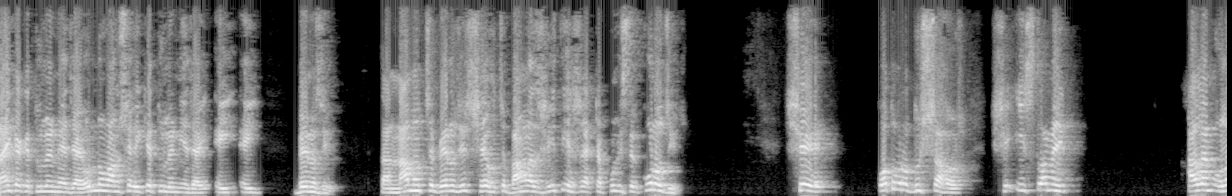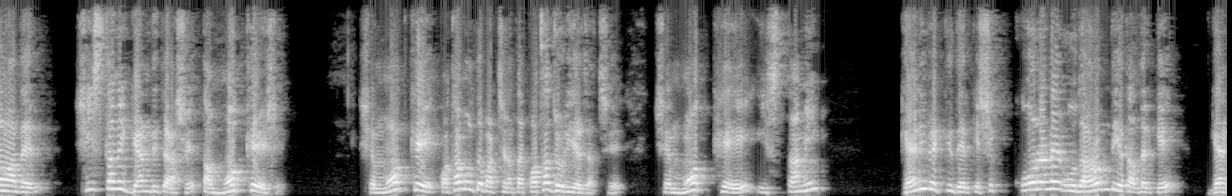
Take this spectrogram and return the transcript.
নায়িকাকে তুলে নিয়ে যায়, অন্য মানুষের একে তুলে নিয়ে যায় এই এই বেনজির। তার নাম হচ্ছে বেনজির, সে হচ্ছে বাংলাদেশের ইতিহাসে একটা পুলিশের কোনজির। সে কত বড় দুঃসাহস, সে ইসলামিক আলেম ওলামাদের সে ইসলামিক জ্ঞান দিতে আসে, তা মদ খেয়ে এসে। সে মদ খেয়ে কথা বলতে পারছে না, তার কথা জড়িয়ে যাচ্ছে। সে মদ খেয়ে ইসলামিক জ্ঞানী ব্যক্তিদেরকে, সে কোরআনের উদাহরণ দিয়ে তাদেরকে জ্ঞান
